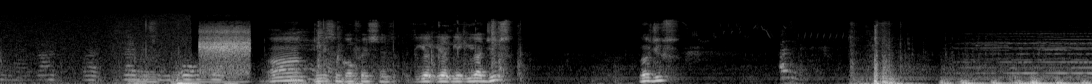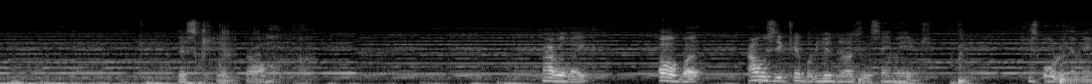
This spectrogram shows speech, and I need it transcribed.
Yeah, I got, I some. Uh, give me some goldfish. and- You got, you, you got juice? You got juice? This kid, bro. Probably like, oh, but I was a kid, but he's the same age. He's older than me.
